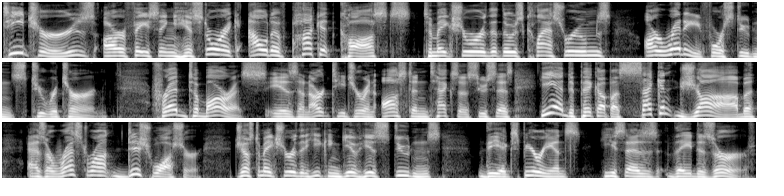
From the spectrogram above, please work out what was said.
teachers are facing historic out of pocket costs to make sure that those classrooms are ready for students to return. Fred Tabaris is an art teacher in Austin, Texas, who says he had to pick up a second job as a restaurant dishwasher just to make sure that he can give his students the experience he says they deserve.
